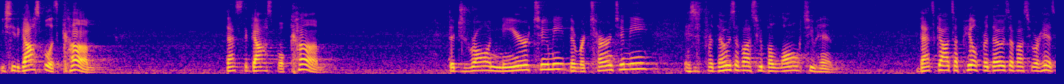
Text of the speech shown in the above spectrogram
You see, the gospel is come. That's the gospel. Come. The draw near to me, the return to me, is for those of us who belong to him. That's God's appeal for those of us who are his.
